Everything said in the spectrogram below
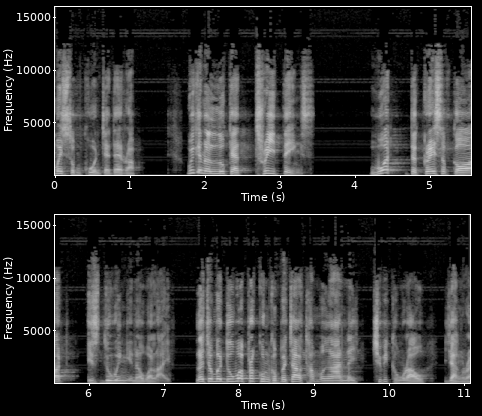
ไม่สมควรจะได้รับ We're going to look at three things what the grace of God is doing in our life เราจะมาดูว่าพระคุณของพระเจ้าทำงานในชีวิตของเราอย่างไร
